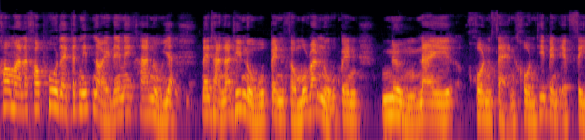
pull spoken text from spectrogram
เข้ามาแล้วเขาพูดอะไรสักนิดหน่อยได้ไหมคะหนูอยากในฐานะที่หนูเป็นสมมุติว่าหนูเป็นหนึ่งใน คนแสนคนที่เป็นเอฟซี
